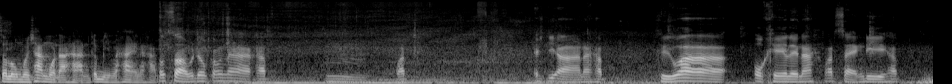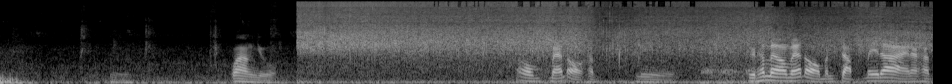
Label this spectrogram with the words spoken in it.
สโลโมชั่นหมดอาหารก็มีมาให้นะครับ ทดสอบวิดีโอกล้องหน้าครับอืมวัด HDR นะครับ ถือว่าโอเคเลยนะ วัดแสงดีครับกว้างอยู่เอาแมสออกครับ นี่ คือถ้าไม่เอาแมสออกมันจับไม่ได้นะครับ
